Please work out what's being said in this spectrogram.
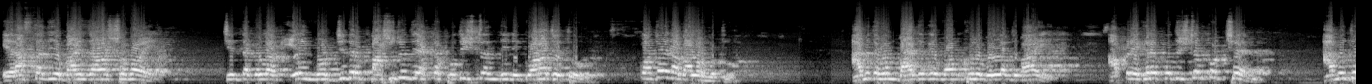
এই রাস্তা দিয়ে বাড়ি যাওয়ার সময় চিন্তা করলাম, এই মসজিদের পাশে যদি একটা প্রতিষ্ঠান তিনি করা যেত, কতই না ভালো হতো। আমি তখন ভাইদেরকে মন খুলে বললাম যে, ভাই, আপনি এখানে প্রতিষ্ঠান করছেন? আমি তো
